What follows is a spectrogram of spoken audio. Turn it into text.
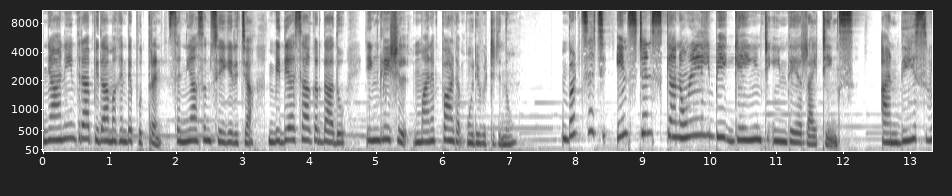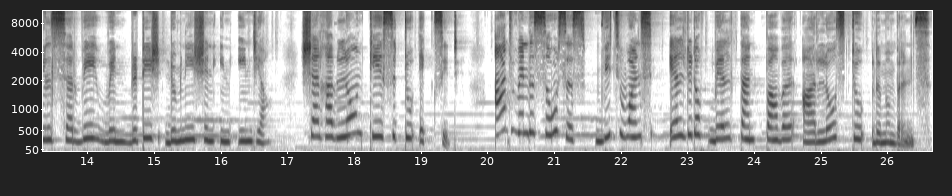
ജ്ഞാനേന്ദ്ര പിതാമഹന്റെ പുത്രൻ സന്യാസം സ്വീകരിച്ച വിദ്യാസാഗർ ദാദു ഇംഗ്ലീഷിൽ മനഃപ്പാഠം ഉരുവിട്ടിരുന്നു. But such instance can only be gained in their writings and these will serve when British domination in India shall have long കേസ് to and when the sources which once yielded of wealth and power are lost to remembrance.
